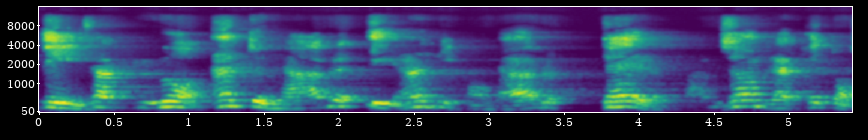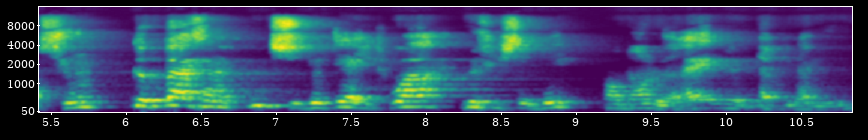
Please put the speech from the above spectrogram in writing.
des arguments intenables et indéfendables, tels, par exemple, la prétention que pas un pouce de territoire ne fut cédé pendant le règne d'Abdulhamid.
